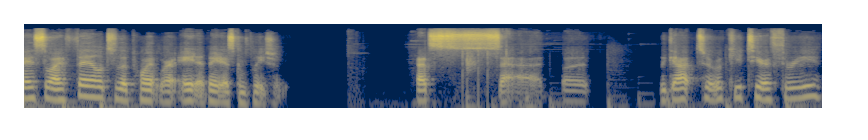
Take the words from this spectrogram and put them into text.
Okay, so I failed to the point where 8 of 8 is completion. That's sad, but we got to rookie tier 3.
